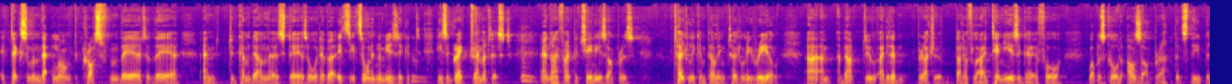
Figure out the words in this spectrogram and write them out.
it takes someone that long to cross from there to there and to come down those stairs or whatever. It's, it's all in the music. It, mm. He's a great dramatist. Mm. And I find Puccini's operas totally compelling, totally real. Uh, I'm about to, I did a production of Butterfly 10 years ago for what was called Oz Opera, that's the, the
